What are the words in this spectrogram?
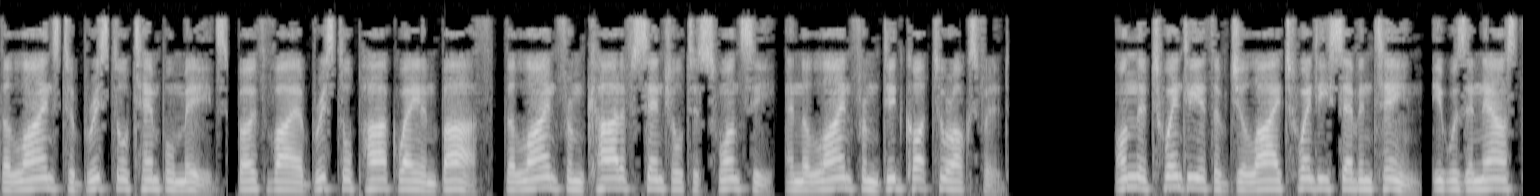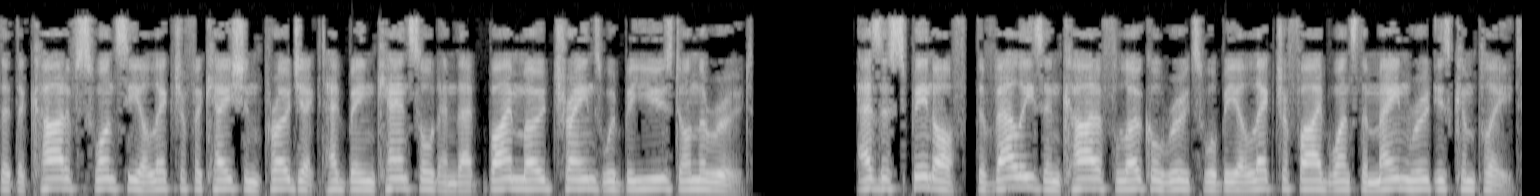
the lines to Bristol Temple Meads, both via Bristol Parkway and Bath, the line from Cardiff Central to Swansea, and the line from Didcot to Oxford. On 20 July 2017, it was announced that the Cardiff-Swansea electrification project had been cancelled and that bi-mode trains would be used on the route. As a spin-off, the Valleys and Cardiff local routes will be electrified once the main route is complete.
